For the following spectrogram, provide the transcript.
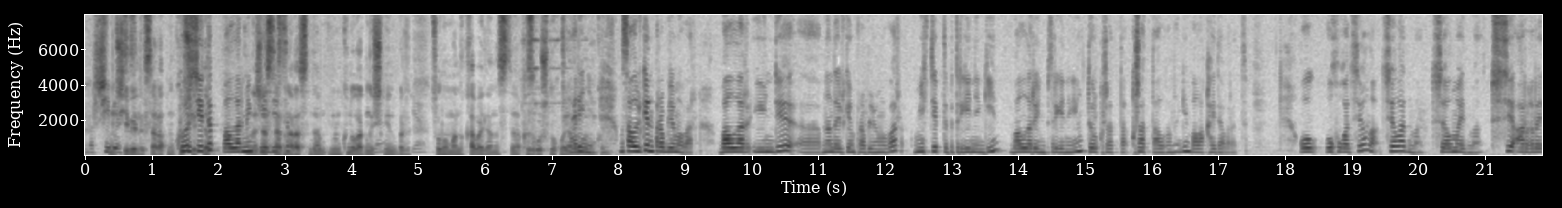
бір шеберлік сағатын көрсетіп балалармен кездесіп жастардың арасында мүмкін олардың ішінен бір сол мамандыққа байланысты қызығушылық оянуы әрине. мысалы үлкен проблема бар. Балалар үйінде мынандай үлкен проблема бар. Мектепті бітіргеннен кейін балалар үйін бітіргеннен кейін төл құжатты алғаннан кейін бала қайда барады? Ол оқуға түсе ма? Түсе алады ма? Түсе алмайды ма? Түссе ары қарай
